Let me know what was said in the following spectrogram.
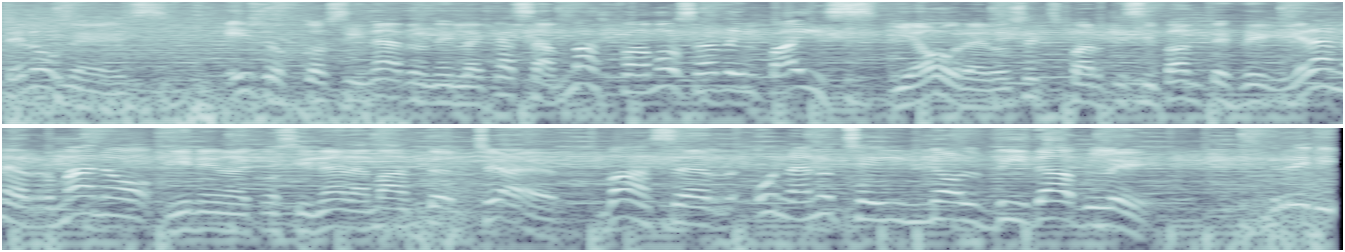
este lunes. Ellos cocinaron en la casa más famosa del país y ahora los ex participantes de Gran Hermano vienen a cocinar a Masterchef. Va a ser una noche inolvidable.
